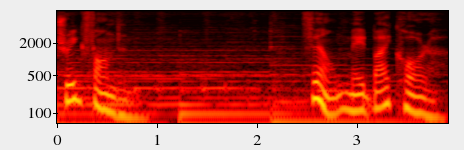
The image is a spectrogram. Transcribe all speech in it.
TrygFonden. Film made by Cora.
